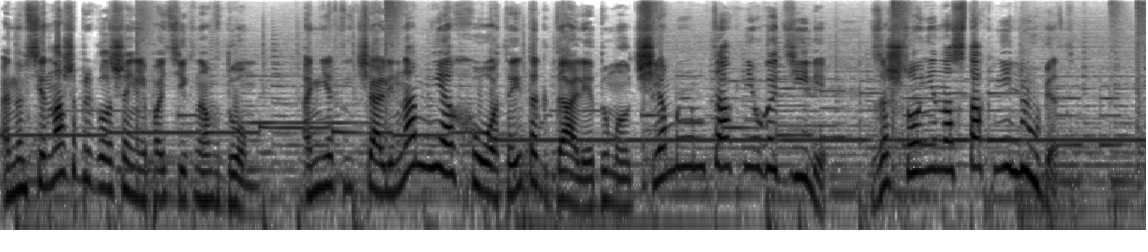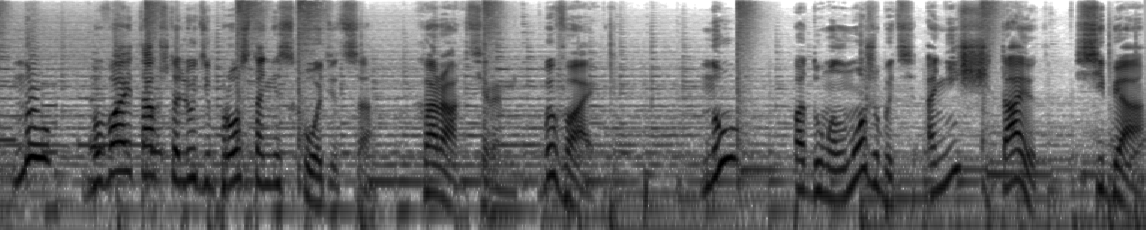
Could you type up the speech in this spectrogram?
А на все наши приглашения пойти к нам в дом, они отвечали, нам неохота и так далее. Думал, чем мы им так не угодили? За что они нас так не любят? Ну, бывает так, что люди просто не сходятся характерами. Бывает. Ну, подумал, может быть, они считают себя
